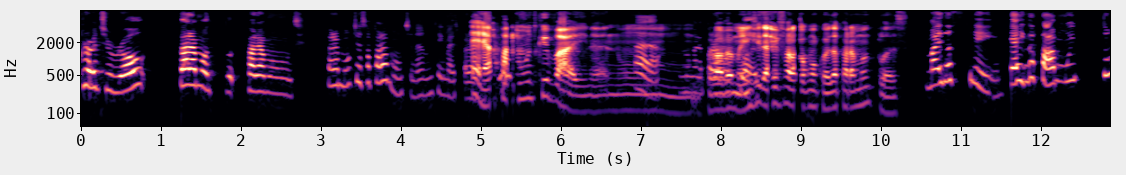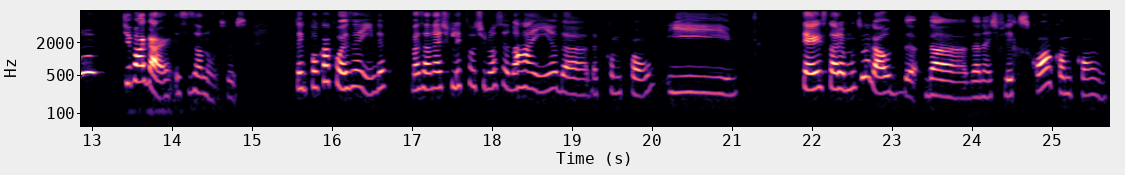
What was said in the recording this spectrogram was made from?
Crunchyroll, Paramount, Paramount Paramount é só Paramount, né? Não tem mais Paramount. É, a Paramount que vai, né? Não, É, não é provavelmente Plus. deve falar alguma coisa da Paramount Plus. Mas assim, ainda tá muito devagar esses anúncios. Tem pouca coisa ainda, mas a Netflix continua sendo a rainha da, da Comic Con e tem a história muito legal da, da, da Netflix com a Comic Con,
